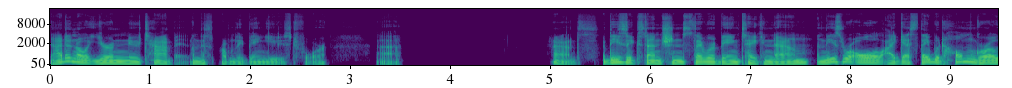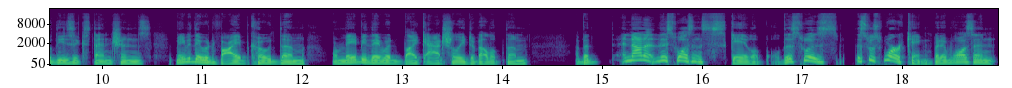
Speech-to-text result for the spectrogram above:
I don't know what your new tab is, and this is probably being used for. Uh, These extensions, they were being taken down. And these were all, I guess, they would home grow these extensions. Maybe they would vibe code them, or maybe they would like actually develop them. But and not this wasn't scalable. This was this was working, but it wasn't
